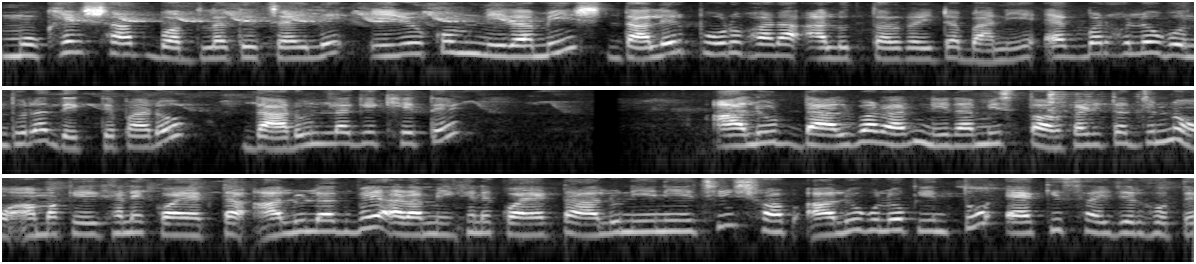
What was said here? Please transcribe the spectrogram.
মুখের স্বাদ বদলাতে চাইলে এরকম নিরামিষ ডালের পোড় ভাড়া আলুর তরকারিটা বানিয়ে একবার হলেও বন্ধুরা দেখতে পারো। দারুণ লাগে খেতে। আলুর ডাল বড়ার নিরামিষ তরকারিটার জন্য আমাকে এখানে কয়েকটা আলু লাগবে আর আমি এখানে কয়েকটা আলু নিয়ে নিয়েছি। সব আলুগুলো কিন্তু একই সাইজের হতে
